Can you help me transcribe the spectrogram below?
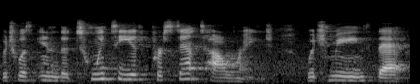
which was in the 20th percentile range, which means that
